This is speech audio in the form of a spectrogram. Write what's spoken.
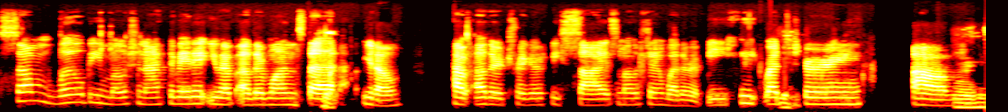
some will be motion activated. You have other ones Yeah. that, you know, have other triggers besides motion, whether it be heat registering. Um, Mhm.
